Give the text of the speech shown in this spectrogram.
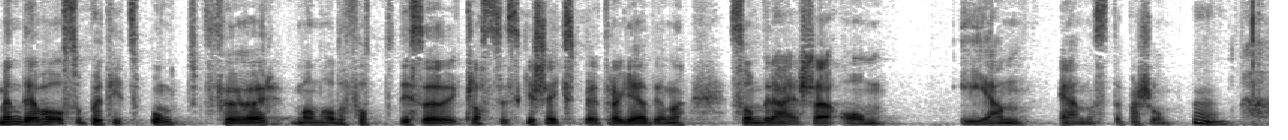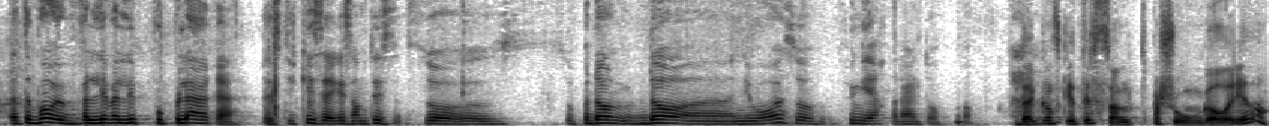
Men det var også på et tidspunkt før man hadde fått disse klassiske Shakespeare-tragediene, som dreier seg om én eneste person. Mm. Dette var jo veldig veldig populære stykker i seg samtidig, så, så på det nivået så fungerte det helt åpenbart. Det er et ganske interessant persongalleri. da.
